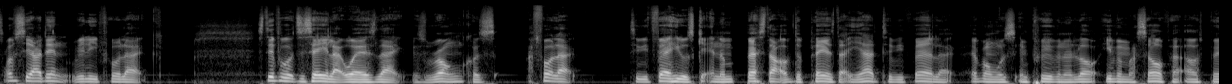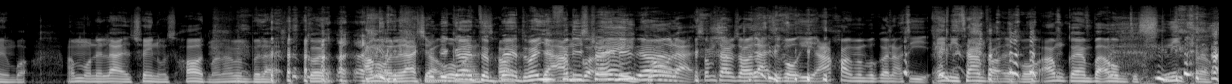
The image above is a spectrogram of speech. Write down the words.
obviously, I didn't really feel like it's difficult to say like where it's like it's wrong because I felt like to be fair, he was getting the best out of the players that he had. To be fair, like everyone was improving a lot, even myself. Like, I was playing, but I'm not gonna lie, the training was hard, man. I remember like going. I'm not gonna lie to you. You'll be at all, going man, to bed when you finish training, Hey, yeah. bro, like sometimes I would like to go eat. I can't remember going out to eat any times out there, bro. I'm going back home to sleep, fam.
